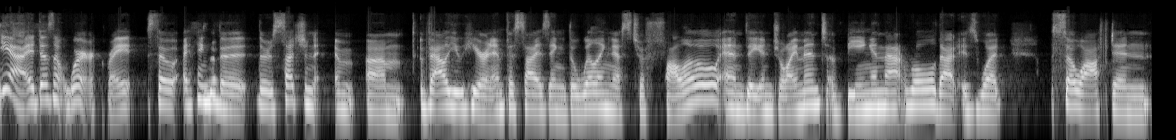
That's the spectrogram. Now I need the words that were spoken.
yeah it doesn't work right so i think no. that there's such an um, um, value here in emphasizing the willingness to follow and the enjoyment of being in that role that is what so often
